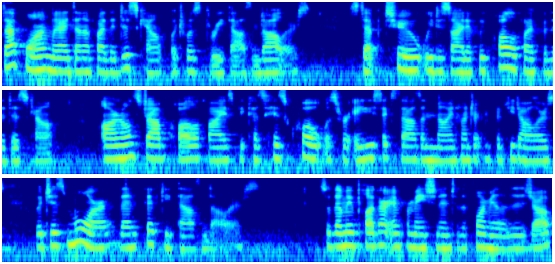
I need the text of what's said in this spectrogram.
Step one, we identify the discount, which was $3,000. Step two, we decide if we qualify for the discount. Arnold's job qualifies because his quote was for $86,950, which is more than $50,000. So then we plug our information into the formula. The job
